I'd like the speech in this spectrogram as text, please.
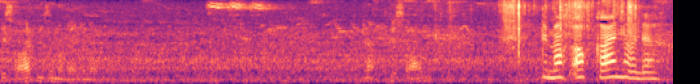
Bis Raten sind wir da gelaufen. Ja, bis Raten. Der macht auch keiner, oder?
